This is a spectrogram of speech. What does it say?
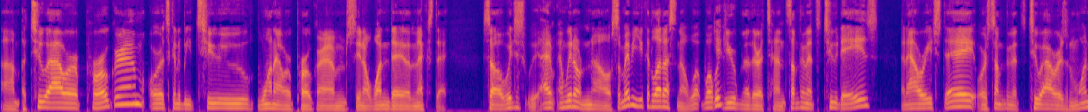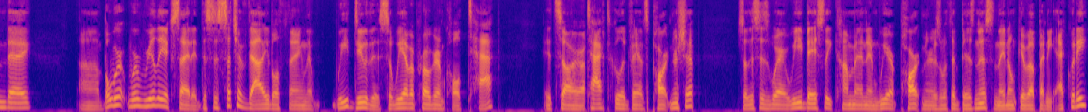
um, a two hour program or it's going to be two one hour programs, you know, one day or the next day. So we just, we, and, we don't know. So maybe you could let us know. What, what would you rather attend? Something that's two days, an hour each day, or something that's two hours in one day? Uh, but we're, we're really excited. This is such a valuable thing that we do this. So we have a program called TAP. It's our tactical advanced partnership. So this is where we basically come in and we are partners with a business and they don't give up any equity.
